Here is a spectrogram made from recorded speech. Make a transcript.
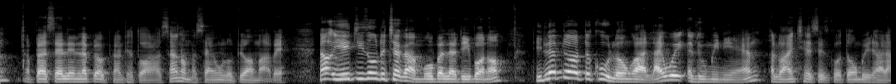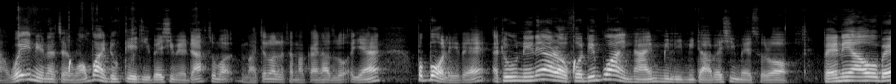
1 best selling laptop brand ဖြစ်သွားတာဆန်းတော့မဆန်းဘူးလို့ပြောရမှာပဲနောက်အရေးကြီးဆုံးတစ်ချက်က mobility ပေါ့နော်ဒီ laptop တစ်ခုလုံးက lightweight aluminum alloy chassis ကိုသုံးပေးထားတာ weight အနေနဲ့ဆိုရင်1.2 kg ပဲရှိမယ်ဗျာဆိုတော့ဒီမှာကျွန်တော်လက်ထက်မှာကင်လာသလိုအရန်ပေါ့ပေါ့လေးပဲအထူအနေနဲ့ကတော့14.9 mm ပဲရှိမယ်ဆိုတော့ ဘယ်နေရာကိုပဲ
